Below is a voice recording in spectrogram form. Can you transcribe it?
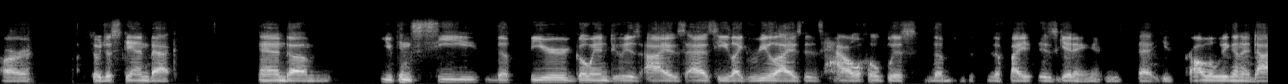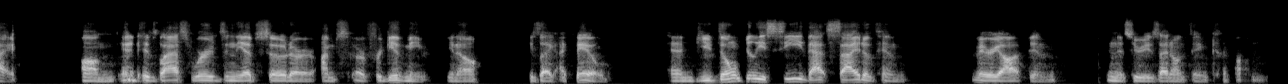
are. So just stand back. And um, you can see the fear go into his eyes as he like realizes how hopeless the the fight is getting and that he's probably gonna die. Um, and his last words in the episode are "I'm or forgive me." You know, he's like, "I failed," and you don't really see that side of him very often in the series. I don't think um,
